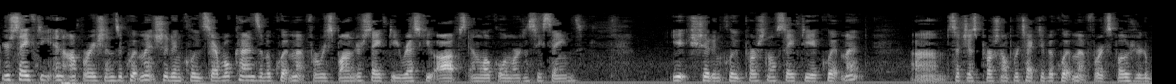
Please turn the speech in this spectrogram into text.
Your safety and operations equipment should include several kinds of equipment for responder safety, rescue ops, and local emergency scenes. It should include personal safety equipment, um, such as personal protective equipment for exposure to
